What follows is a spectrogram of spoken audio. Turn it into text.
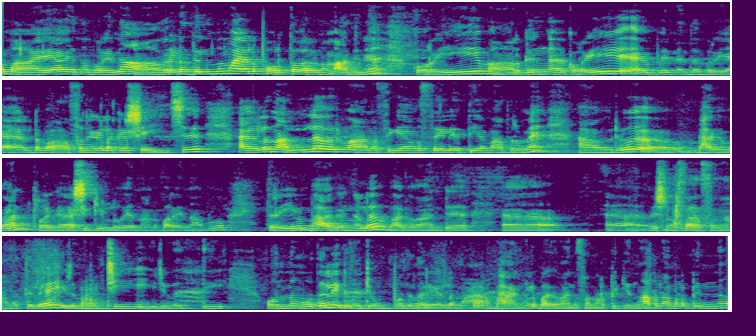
യോഗമായ എന്ന് പറയുന്ന ആവരണത്തിൽ നിന്നും അയാൾ പുറത്ത് വരണം. അതിന് കുറേ മാർഗം കുറേ പിന്നെ പിന്നെന്താ പറയുക അയാളുടെ വാസനകളൊക്കെ ക്ഷയിച്ച് അയാൾ നല്ല ഒരു മാനസികാവസ്ഥയിൽ എത്തിയാൽ മാത്രമേ ആ ഒരു ഭഗവാൻ പ്രകാശിക്കുള്ളൂ എന്നാണ് പറയുന്നത്. അപ്പോൾ ഇത്രയും ഭാഗങ്ങൾ ഭഗവാന്റെ വിഷ്ണു സഹസ്രനാമത്തിലെ ഇരുന്നൂറ്റി ഇരുപത്തി ഒന്ന് മുതൽ ഇരുന്നൂറ്റി മുപ്പത് വരെയുള്ള ഭാഗങ്ങൾ ഭഗവാന് സമർപ്പിക്കുന്നു. അപ്പോൾ നമ്മളിപ്പോൾ ഇന്ന്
